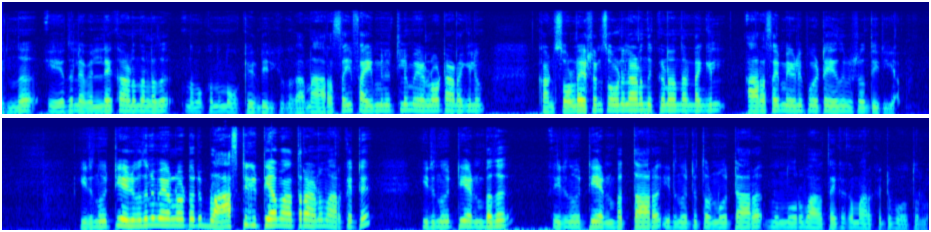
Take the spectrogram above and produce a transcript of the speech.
ഇന്ന് ഏത് ലെവലിലേക്കാണെന്നുള്ളത് നമുക്കൊന്ന് നോക്കേണ്ടിയിരിക്കുന്നു. കാരണം ആർ എസ് ഐ ഫൈവ് മിനിറ്റിൽ മേളിലോട്ടാണെങ്കിലും കൺസോൾട്ടേഷൻ സോണിലാണ് നിൽക്കണമെന്നുണ്ടെങ്കിൽ ആർ എസ് ഐ മേളിൽ പോയിട്ട് ഏത് നിമിഷവും തിരിയാം. ഇരുന്നൂറ്റി എഴുപതിന് മേളിലോട്ട് ഒരു ബ്ലാസ്റ്റ് കിട്ടിയാൽ മാത്രമാണ് മാർക്കറ്റ് ഇരുന്നൂറ്റി എൺപത് ഇരുന്നൂറ്റി എൺപത്താറ് ഇരുന്നൂറ്റി തൊണ്ണൂറ്റാറ് മുന്നൂറ് ഭാഗത്തേക്കൊക്കെ മാർക്കറ്റ് പോകത്തുള്ളൂ.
